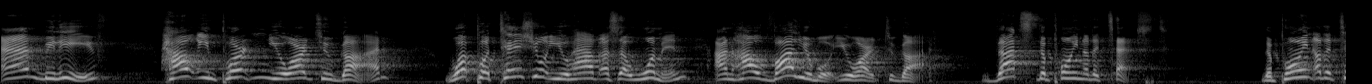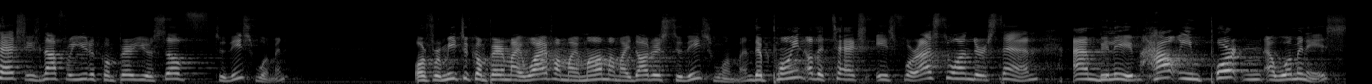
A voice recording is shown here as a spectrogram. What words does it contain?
and believe how important you are to God, what potential you have as a woman, and how valuable you are to God. That's the point of the text. The point of the text is not for you to compare yourself to this woman, or for me to compare my wife and my mom and my daughters to this woman. The point of the text is for us to understand and believe how important a woman is,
